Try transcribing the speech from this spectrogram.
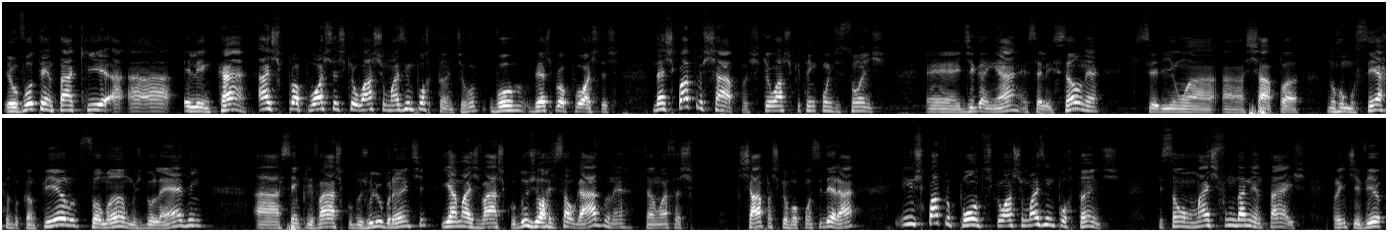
eu vou tentar aqui a, a elencar as propostas que eu acho mais importantes. Eu vou, vou, ver as propostas das quatro chapas que eu acho que tem condições é, de ganhar essa eleição, né? Que seriam a, a chapa no rumo certo do Campelo, somamos do Levin, a Sempre Vasco do Júlio Brandt e a Mais Vasco do Jorge Salgado, né? São essas chapas que eu vou considerar. E os quatro pontos que eu acho mais importantes, que são mais fundamentais para a gente ver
